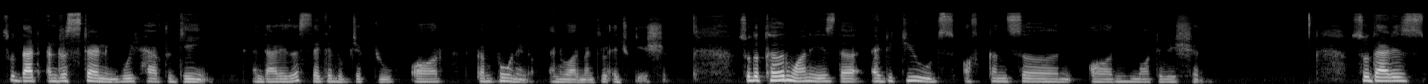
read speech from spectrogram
So that understanding we have to gain, and that is the second objective or component of environmental education. So the third one is the attitudes of concern or motivation. So that is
